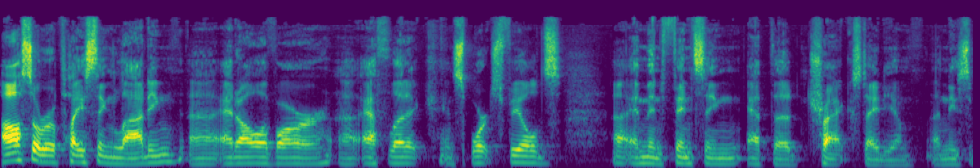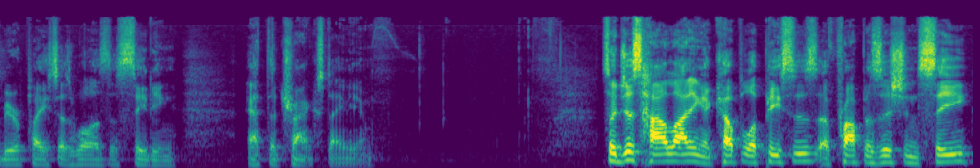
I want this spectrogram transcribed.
Also replacing lighting uh, at all of our uh, athletic and sports fields, uh, and then fencing at the track stadium uh, needs to be replaced as well as the seating at the track stadium. So just highlighting a couple of pieces of Proposition C,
